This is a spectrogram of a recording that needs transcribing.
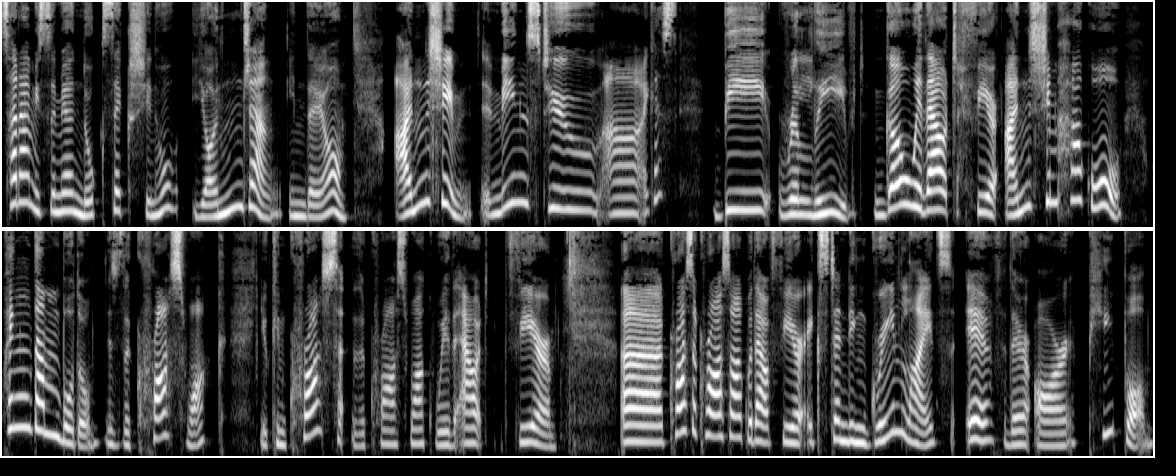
사람 있으면 녹색 신호 연장인데요. 안심 it means to uh, I guess be relieved. Go without fear. 안심하고 횡단보도 is the crosswalk. You can cross the crosswalk without fear. Uh, cross a crosswalk without fear, extending green lights if there are people.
